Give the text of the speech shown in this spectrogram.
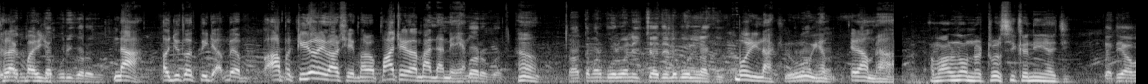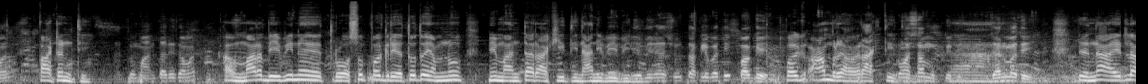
ફરક પડી ગયો. પૂરી કરો ના હજુ તો ત્રીજા આ ત્રીજો રવિવાર છે મારો. પાંચ રવિવાર માના મેં બરોબર. હા. આ તમારે બોલવાની ઈચ્છા હતી એટલે બોલ નાખ્યું બોલી નાખ્યું. એમ. રામ રામ. અમારું નામ નટવરસિંહ કનૈયાજી. ક્યાંથી આવવાનું પાટણથી. શું માનતા હતી તમારે? મારા બેબીને ત્રોસો પગ રહેતો તો એમનું મેં માનતા રાખી હતી નાની બેબીને. બેબીને શું તકલીફ હતી? પગે? પગ આમ રાખતી ત્રોસા મુકતી જન્મથી? ના એટલે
